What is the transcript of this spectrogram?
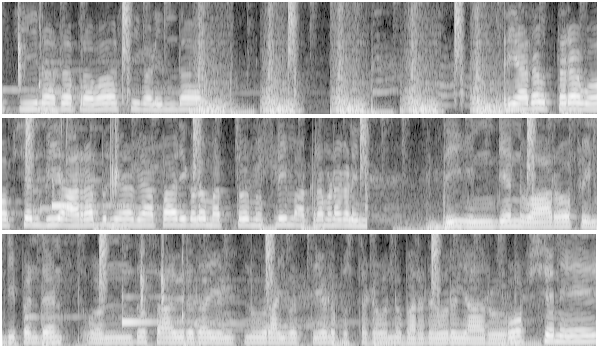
ಚೀನಾದ ಪ್ರವಾಸಿಗಳಿಂದ. ಸರಿಯಾದ ಉತ್ತರ ಆಪ್ಷನ್ ಬಿ ಅರಬ್ ವ್ಯಾಪಾರಿಗಳು ಮತ್ತು ಮುಸ್ಲಿಂ ಆಕ್ರಮಣಗಳಿಂದ. The Indian war of independence ಒಂದು ಸಾವಿರದ ಎಂಟುನೂರ ಐವತ್ತೇಳು ಪುಸ್ತಕವನ್ನು ಬರೆದವರು ಯಾರು? Option A,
